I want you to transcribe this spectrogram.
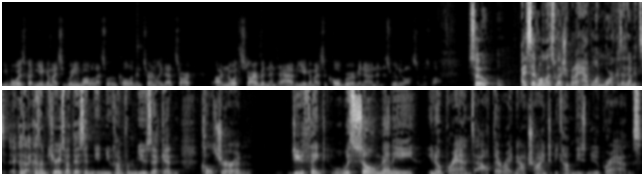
You've always got Jägermeister green bottle. That's what we call it internally. That's our our North Star, but then to have a Jägermeister cold brew every now and then is really awesome as well. So I said one last question, but I have one more because I think it's because I'm curious about this, and, and you come from music and culture. And do you think with so many you know brands out there right now trying to become these new brands,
